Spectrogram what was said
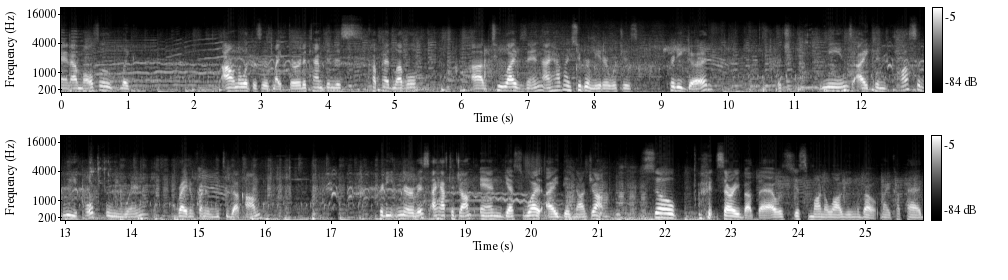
And I'm also like, I don't know what this is. My third attempt in this Cuphead level. Uh, two lives in, I have my super meter, which is pretty good, which means I can possibly, hopefully win right in front of YouTube.com pretty nervous. I have to jump, and guess what? I did not jump. So, sorry about that. I was just monologuing about my Cuphead.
